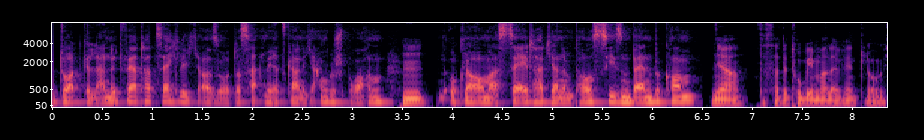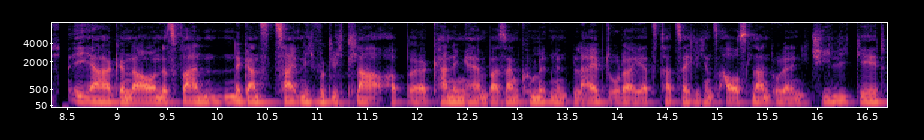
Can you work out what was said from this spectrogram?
dort gelandet wäre tatsächlich. Also das hatten wir jetzt gar nicht angesprochen. Hm. Oklahoma State hat ja einen Postseason-Ban bekommen. Ja, das hatte Tobi mal erwähnt, glaube ich. Ja, genau. Und es war eine ganze Zeit nicht wirklich klar, ob äh, Cunningham bei seinem Commitment bleibt oder jetzt tatsächlich ins Ausland oder in die G-League geht.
